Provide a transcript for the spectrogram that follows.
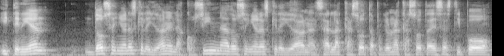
Y tenían dos señoras que le ayudaban en la cocina, dos señoras que le ayudaban a alzar la casota, porque era una casota de esas tipo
